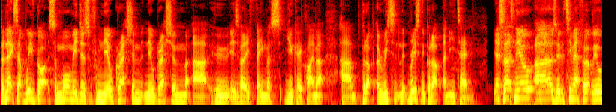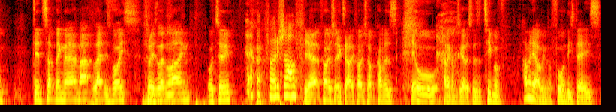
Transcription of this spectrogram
but next up, we've got some more medias from Neil Gresham. Neil Gresham, uh, who is a very famous UK climber, um, put up a recently recently put up an E10. Yeah, so that's Neil. Uh, that was a bit of a team effort. We all did something there. Matt lent his voice. Theresa lent a line or two. Photoshop. Yeah, Photoshop exactly. Photoshop covers. It all kind of comes together. So there's a team of how many are we? We've Four these days.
